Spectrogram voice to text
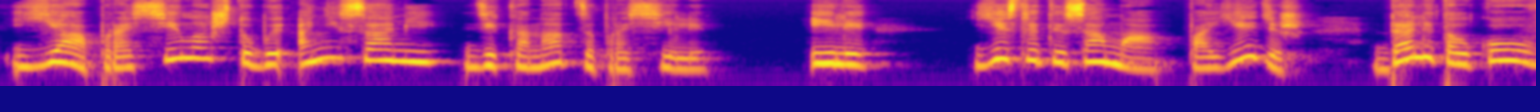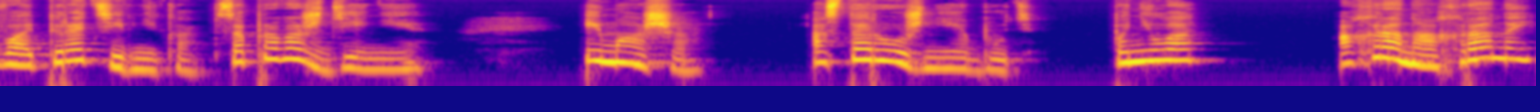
я просила, чтобы они сами деканат запросили. Или, если ты сама поедешь, дали толкового оперативника в сопровождении. И, Маша, осторожнее будь, поняла? Охрана охраной,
